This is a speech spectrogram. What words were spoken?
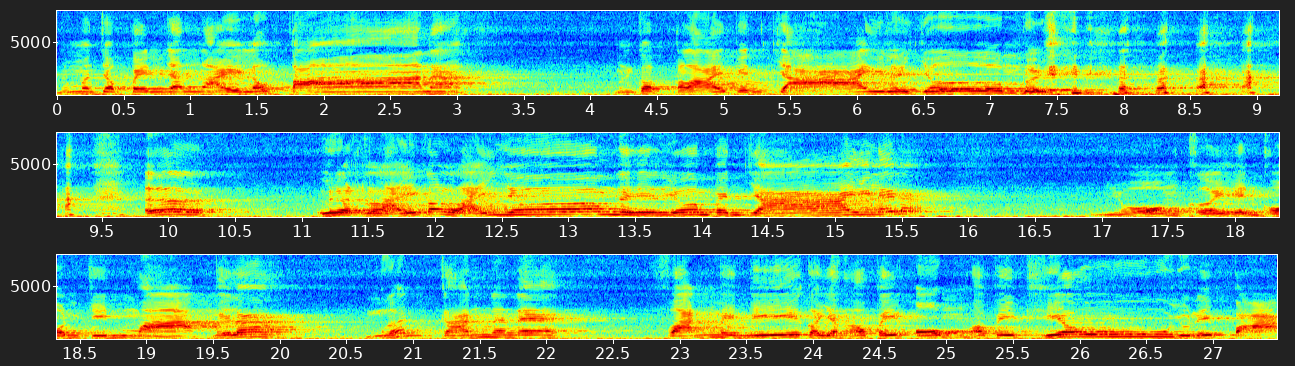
นั่นมันจะเป็นยังไงแล้วตาน่ะ มันก็กลายเป็นยายเลยเยิ้มเลย เออ เลือดไหลก็ไหลเยิ้มเลยเยิ้มเป็นยายเลยละโยมเคยเห็นคนกินหมากไหมล่ะ เหมือนกันนั่นแหละฟันไม่มีก็ยังเอาไปอม เอาไปเคี้ยวอยู่ในปาก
